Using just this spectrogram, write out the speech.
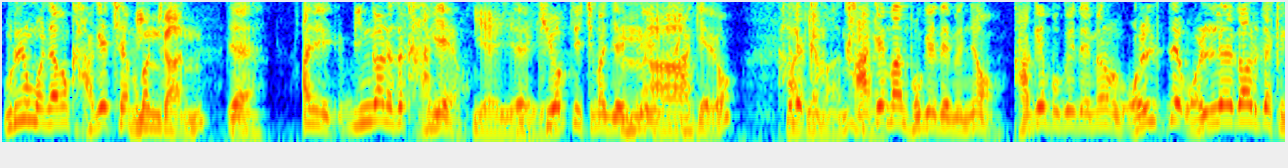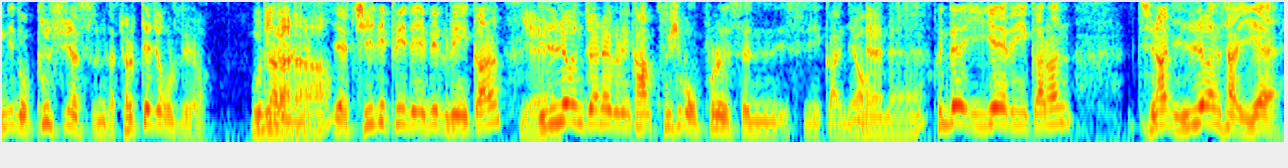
우리는 뭐냐면 가계 채무가 민간. 예. 네. 아니 민간에서 가계예요. 예, 예, 예. 기업도 있지만 이제 음, 아, 가계예요. 가계만. 가계만 보게 되면요. 가계 보게 되면 원래 원래가 그러니까 굉장히 높은 수준이었습니다. 절대적으로도요. 우리나라. 예, GDP 대비 그러니까 예. 1년 전에 그러니까 한 95%였으니까요. 네네. 근데 이게 그러니까는 지난 1년 사이에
